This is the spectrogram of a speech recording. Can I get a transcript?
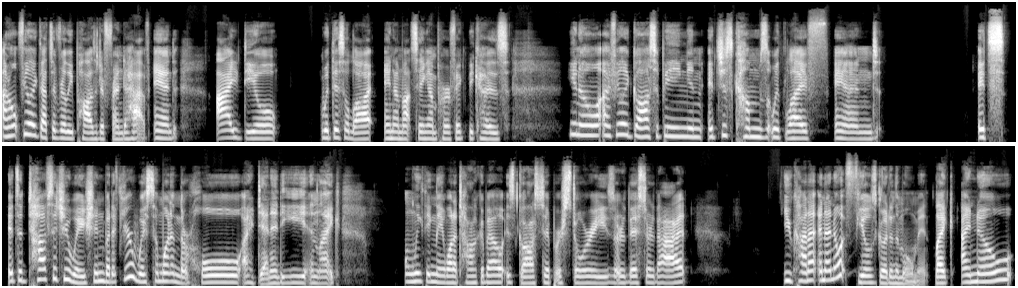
I don't feel like that's a really positive friend to have. And I deal with this a lot, and I'm not saying I'm perfect because, you know, I feel like gossiping and it just comes with life and it's it's a tough situation, but if you're with someone and their whole identity and like only thing they want to talk about is gossip or stories or this or that, you kind of, and I know it feels good in the moment. Like, I know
